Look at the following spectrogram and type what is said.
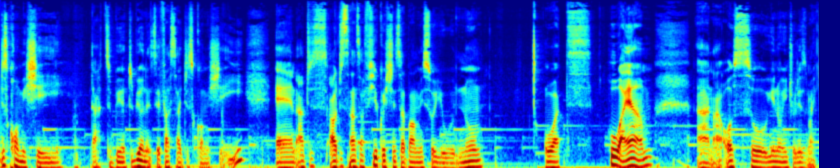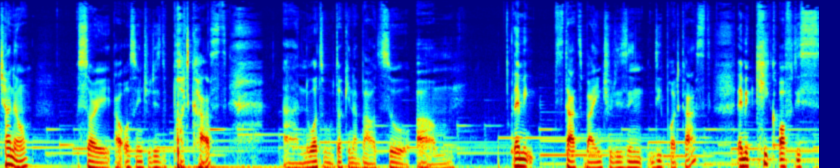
just call me Shay. That to be to be honest, if I say just call me Shay. And I'll just I'll just answer a few questions about me so you would know what who I am. And I also, you know, introduce my channel. Sorry, I'll also introduce the podcast and what we'll be talking about. So, um, let me start by introducing the podcast. Let me kick off this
